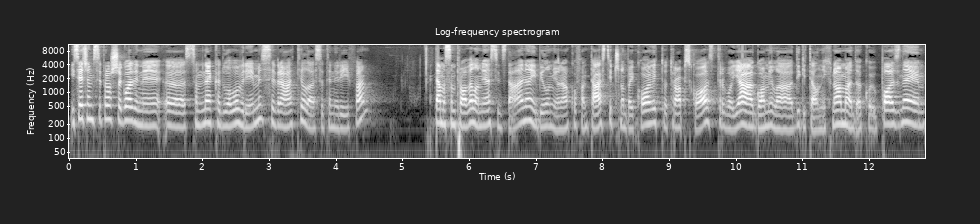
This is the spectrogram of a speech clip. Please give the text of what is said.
I sjećam se, prošle godine uh, sam nekad u ovo vrijeme se vratila sa Tenerifa, Tamo sam provela mjesec dana i bilo mi onako fantastično, bajkovito, tropsko ostrvo, ja, gomila digitalnih nomada koju poznajem,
